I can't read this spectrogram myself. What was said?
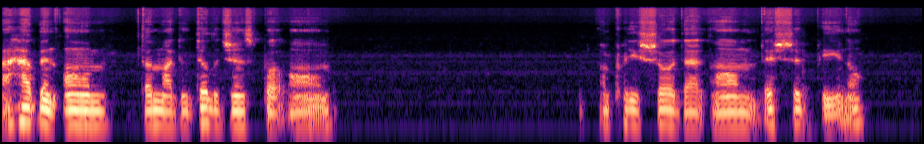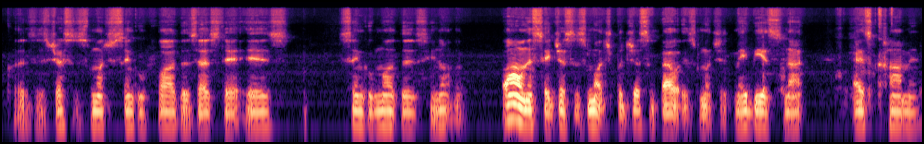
I haven't um done my due diligence, but um, I'm pretty sure that um there should be, you know, because it's just as much single fathers as there is single mothers. You know, I don't want to say just as much, but just about as much. Maybe it's not as common,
